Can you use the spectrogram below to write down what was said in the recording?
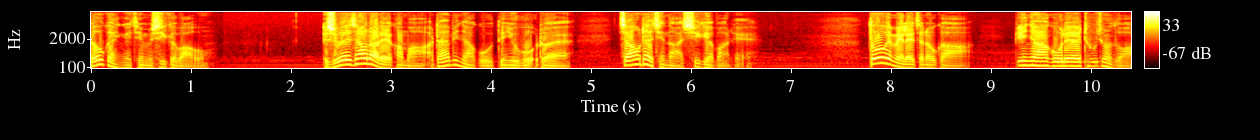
လောက်ကင်ခဲ့ခြင်းမရှိခဲ့ပါဘူး။အရွယ်ရောက်လာတဲ့အခါမှာအတန်းပညာကိုသင်ယူဖို့အတွက်ကြောင်းတက်ခြင်းသာရှိခဲ့ပါတယ်။သို့ပေမဲ့လည်းကျွန်ုပ်ကပညာကိုလည်းထူးချွန်စွာ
